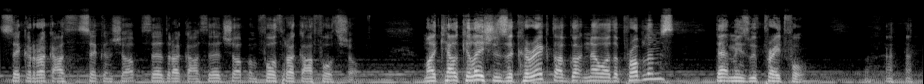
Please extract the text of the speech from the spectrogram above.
second rak'ah, second shop, third rak'ah, third shop, and fourth rak'ah, fourth shop. My calculations are correct, I've got no other problems. That means we've prayed four.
